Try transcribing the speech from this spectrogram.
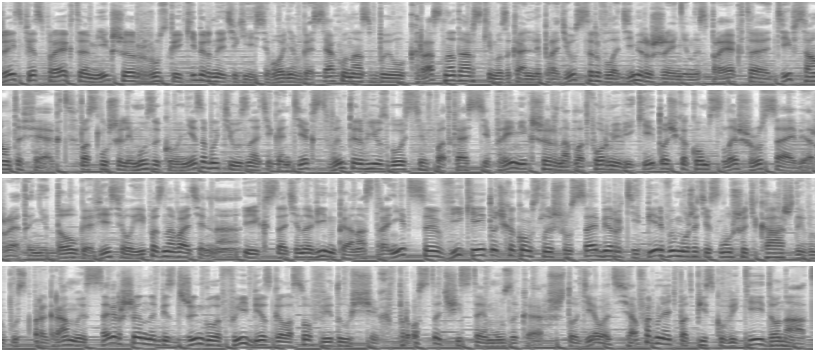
диджей-спецпроекта «Микшер русской кибернетики». И сегодня в гостях у нас был краснодарский музыкальный продюсер Владимир Женин из проекта Deep Sound Effect. Послушали музыку? Не забудьте узнать и контекст в интервью с гостем в подкасте «Премикшер» на платформе vk.com rucyber. Это недолго, весело и познавательно. И, кстати, новинка на странице vk.com rucyber. Теперь вы можете слушать каждый выпуск программы совершенно без джинглов и без голосов ведущих. Просто чистая музыка. Что делать? Оформлять подписку VK Donat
